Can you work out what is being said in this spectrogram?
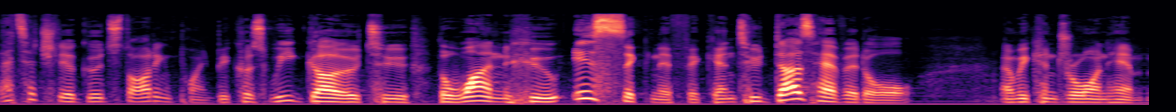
that's actually a good starting point because we go to the one who is significant, who does have it all, and we can draw on him.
